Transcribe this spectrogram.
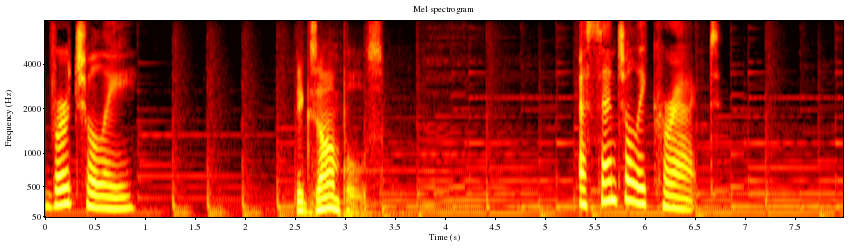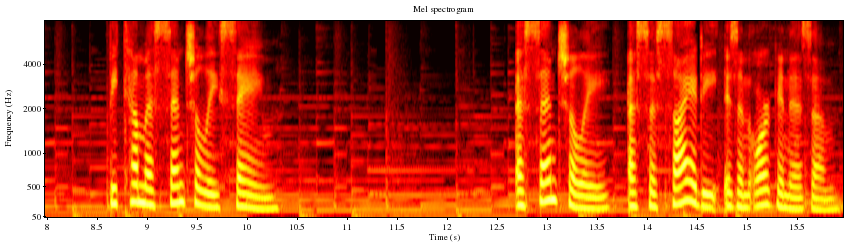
Virtually. Examples Essentially correct. Become essentially same. Essentially, a society is an organism.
